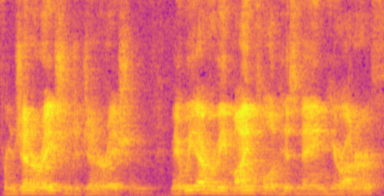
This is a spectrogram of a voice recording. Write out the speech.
from generation to generation. May we ever be mindful of his name here on earth,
